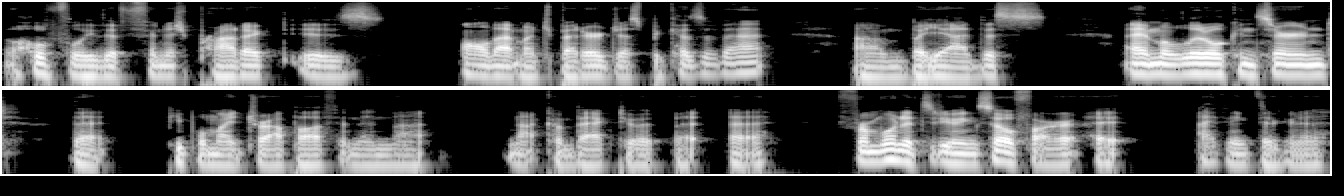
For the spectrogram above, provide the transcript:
hopefully the finished product is all that much better just because of that. Um, but yeah, this I am a little concerned that people might drop off and then not not come back to it. But uh, from what it's doing so far, I I think they're gonna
